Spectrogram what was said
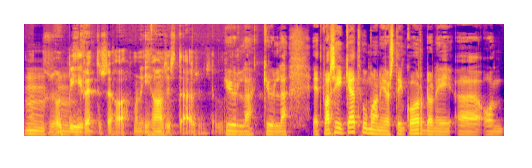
Mm, se oli mm. piirretty se hahmo, niin ihan siis täysin sellainen. Kyllä, kyllä. Et varsinkin Catwoman ja Gordoni äh, on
